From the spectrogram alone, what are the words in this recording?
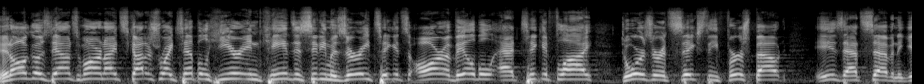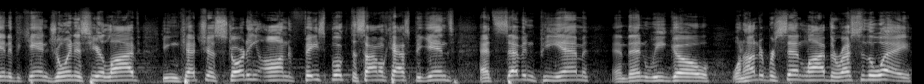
It all goes down tomorrow night, Scottish Rite Temple here in Kansas City, Missouri. Tickets are available at Ticketfly. Doors are at 6. The first bout is at 7. Again, if you can't join us here live, you can catch us starting on Facebook. The simulcast begins at 7 p.m., and then we go 100% live the rest of the way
